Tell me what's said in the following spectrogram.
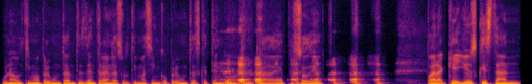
una última pregunta antes de entrar en las últimas cinco preguntas que tengo en cada episodio. Para aquellos que están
